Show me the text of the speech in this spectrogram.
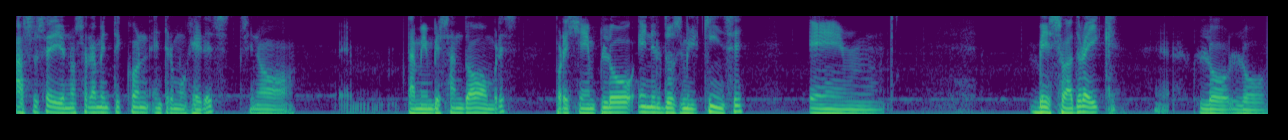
ha sucedido no solamente con entre mujeres, sino em, también besando a hombres. Por ejemplo, en el 2015 em, besó a Drake, lo, lo,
